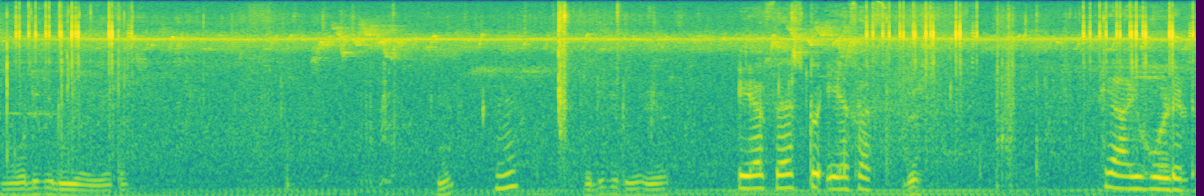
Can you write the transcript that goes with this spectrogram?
What did you do ear? Hmm? Hmm? What did you do here? AFS to AFF. This? Yeah, you hold it.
